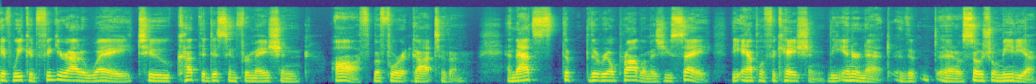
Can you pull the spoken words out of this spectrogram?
if we could figure out a way to cut the disinformation off before it got to them. And that's the, the real problem, as you say, the amplification, the internet, the you know, social media,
